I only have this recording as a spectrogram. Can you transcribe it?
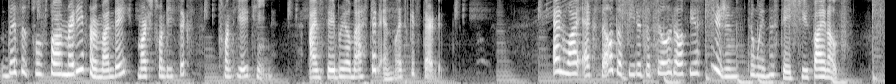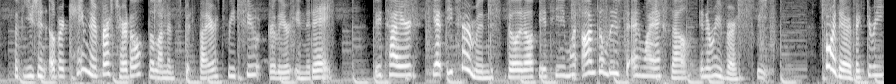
This is Pulse Bomb ready for Monday, March 26th, 2018. I'm Sabriel Masted, and let's get started. NYXL defeated the Philadelphia Fusion to win the Stage 2 finals. The Fusion overcame their first hurdle, the London Spitfire, 3 2 earlier in the day. The tired, yet determined, Philadelphia team went on to lose to NYXL in a reverse sweep. For their victory,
